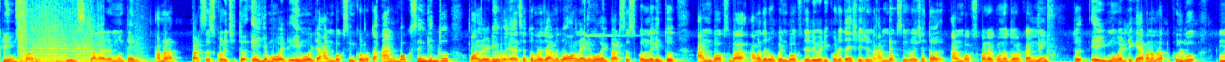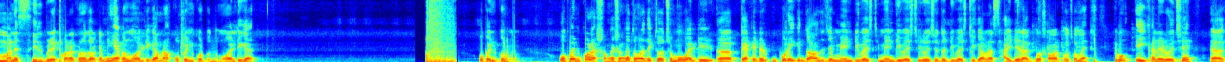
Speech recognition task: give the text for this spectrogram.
ক্রিমসন বিলস কালারের মধ্যে আমরা পারচেস করেছি। তো এই যে মোবাইলটি, এই মোবাইলটি আনবক্সিং করব। তো আনবক্সিং কিন্তু অলরেডি হয়ে আছে। তোমরা জানো যে অনলাইনে মোবাইল পারচেস করলে কিন্তু আনবক্স বা আমাদের ওপেন বক্স ডেলিভারি করে দেয়। সেই জন্য আনবক্সিং রয়েছে। তো আনবক্স করার কোনো দরকার নেই। তো এই মোবাইলটিকে এখন আমরা খুলবো। মানে সিল ব্রেক করার কোনো দরকার নেই। এখন মোবাইলটিকে আমরা ওপেন করব। তো মোবাইলটিকে ওপেন করলাম ওপেন করার সঙ্গে সঙ্গে তোমরা দেখতে পাচ্ছ মোবাইলটির প্যাকেটের উপরেই কিন্তু আমাদের যে মেন ডিভাইসটি মেন ডিভাইসটি রয়েছে, তো ডিভাইসটিকে আমরা সাইডে রাখব সবার প্রথমে। এবং এইখানে রয়েছে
